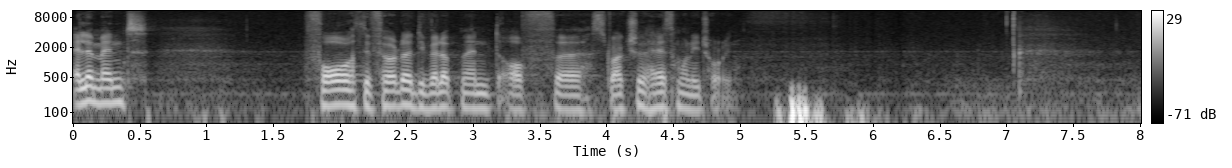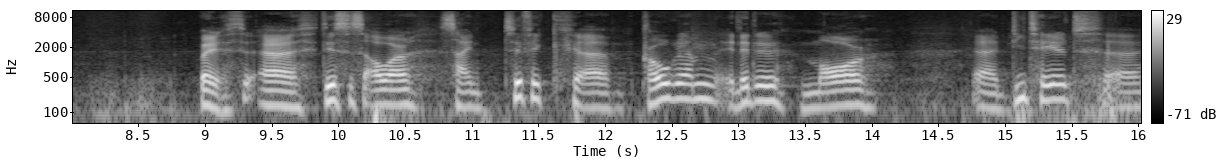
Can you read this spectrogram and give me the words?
element for the further development of structural health monitoring. Well, uh, this is our scientific uh, program, a little more uh, detailed. Uh,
